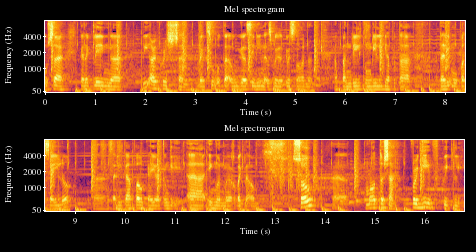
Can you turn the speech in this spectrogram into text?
usa ka nag-claim nga we are Christian. Nagsuot ta og uh, sinina sa pagka Kristohanon apan dili kung dili gyapon ta dali mo pa sa ilo uh, sa lingkapaw kayo atong uh, ingon mga kapaglaom. So uh, mao to siya. Forgive quickly.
